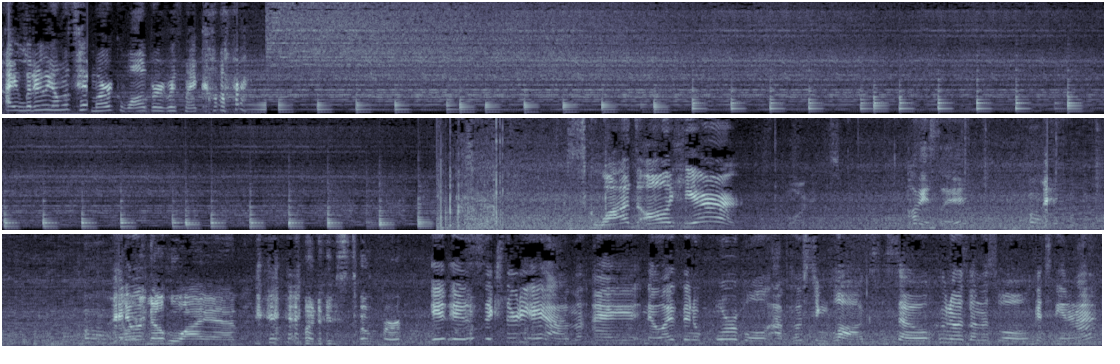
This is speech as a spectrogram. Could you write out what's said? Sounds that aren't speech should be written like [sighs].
I literally almost hit Mark Wahlberg with my car. [laughs] Squad's all here. Obviously. Oh. I know You know who I am. [laughs] My name's Topher. It is 6.30 a.m. I know I've been horrible at posting vlogs, so who knows when this will get to the internet.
